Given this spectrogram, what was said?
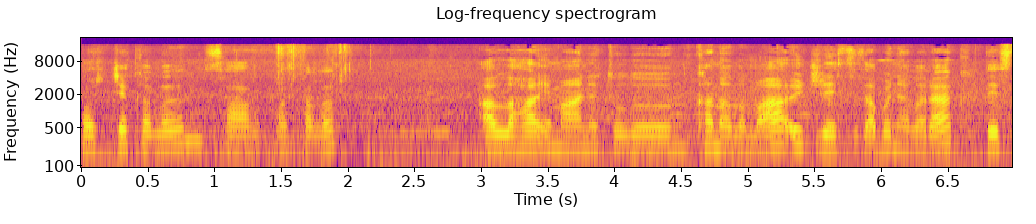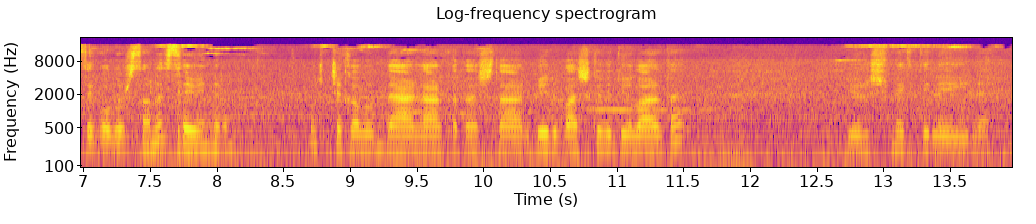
Hoşça kalın, sağlıkla kalın. Allah'a emanet olun. Kanalıma ücretsiz abone olarak destek olursanız sevinirim. Hoşçakalın değerli arkadaşlar. Bir başka videolarda görüşmek dileğiyle.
